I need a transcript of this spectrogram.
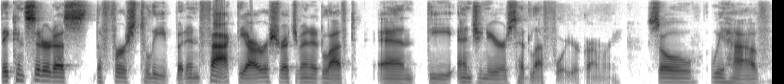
They considered us the first to leave, but in fact, the Irish regiment had left and the engineers had left Fort York Armory. So we have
